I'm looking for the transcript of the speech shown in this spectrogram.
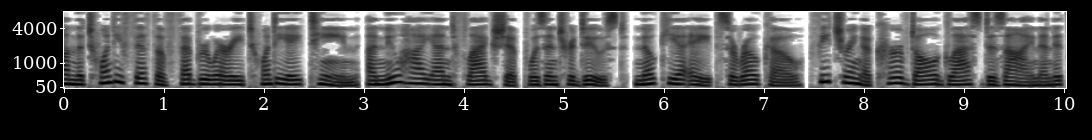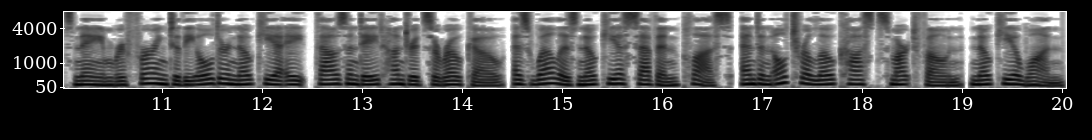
On 25 February 2018, a new high-end flagship was introduced, Nokia 8 Sirocco, featuring a curved all-glass design and its name referring to the older Nokia 8800 Sirocco, as well as Nokia 7 Plus, and an ultra-low-cost smartphone, Nokia 1.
